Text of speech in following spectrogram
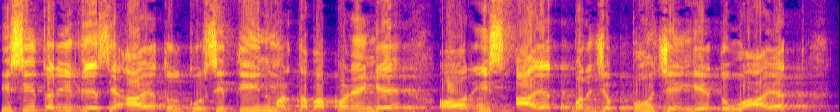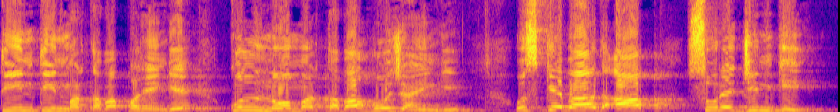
اسی طریقے سے آیت الکرسی تین مرتبہ پڑھیں گے اور اس آیت پر جب پہنچیں گے تو وہ آیت تین تین مرتبہ پڑھیں گے، کل نو مرتبہ ہو جائیں گی۔ اس کے بعد آپ سورہ جن کی،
